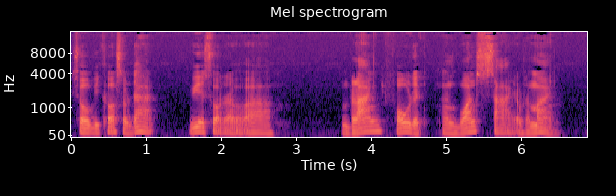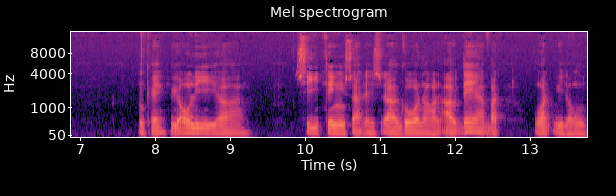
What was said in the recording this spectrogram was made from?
So because of that, we are sort of uh, blindfolded on one side of the mind. Okay, we only uh, see things that is uh, going on out there, but what we don't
